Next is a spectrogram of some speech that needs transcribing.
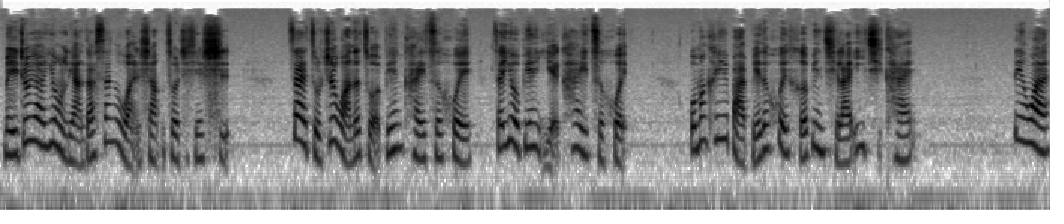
每周要用两到三个晚上做这些事。在组织网的左边开一次会，在右边也开一次会，我们可以把别的会合并起来一起开。另外，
